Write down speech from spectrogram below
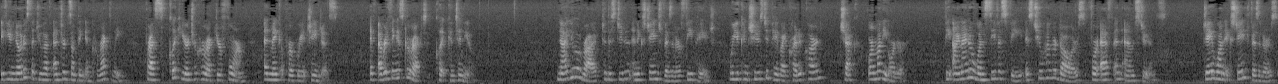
If you notice that you have entered something incorrectly, press click here to correct your form and make appropriate changes. If everything is correct, click continue. Now you arrive to the Student and Exchange Visitor fee page where you can choose to pay by credit card, check, or money order. The I-901 SEVIS fee is $200 for F and M students. J1 exchange visitors,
